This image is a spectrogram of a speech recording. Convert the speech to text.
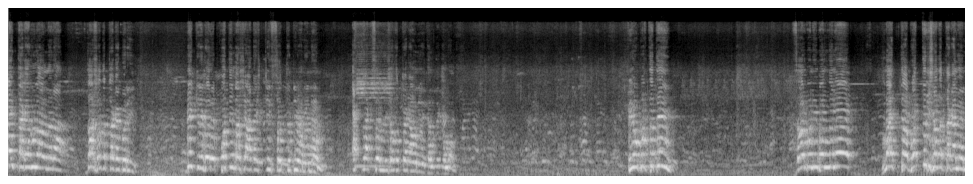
এই টাকাগুলো ওনারা দশ হাজার টাকা করি বিক্রি করে প্রতি মাসে আঠাশটি, চোদ্দটি উনি এক লাখ চল্লিশ হাজার টাকা উনি এখান থেকে নেন। প্রিয় উপস্থিতি জন্ম নিবন্ধনে বত্রিশ হাজার টাকা নেন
